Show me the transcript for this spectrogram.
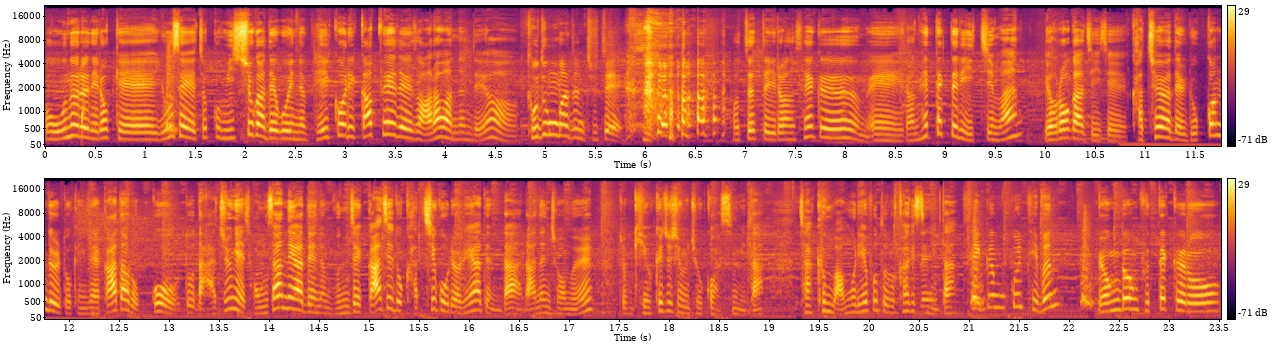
어, 오늘은 이렇게 요새 조금 이슈가 되고 있는 베이커리 카페에 대해서 알아봤는데요. 도둑 맞은 주제. 어쨌든 이런 세금, 예, 이런 혜택들이 있지만 여러 가지 이제 갖춰야 될 요건들도 굉장히 까다롭고 또 나중에 정산해야 되는 문제까지도 같이 고려를 해야 된다라는 점을 좀 기억해 주시면 좋을 것 같습니다. 자, 금 마무리 해보도록 하겠습니다. 세금 꿀팁은 명동 부테크로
